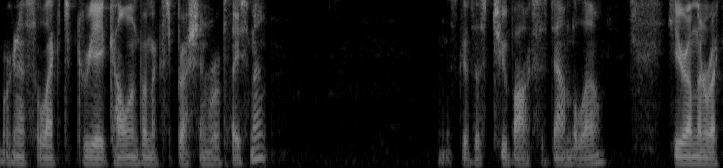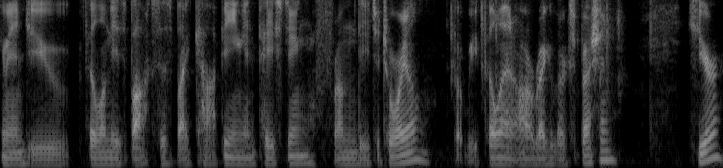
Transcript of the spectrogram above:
We're going to select create column from expression replacement. This gives us two boxes down below. Here, I'm going to recommend you fill in these boxes by copying and pasting from the tutorial, but we fill in our regular expression here.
